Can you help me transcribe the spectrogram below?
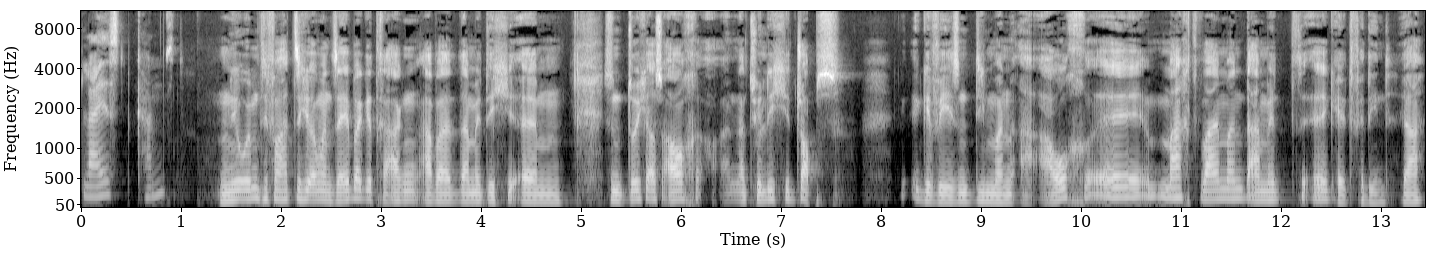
leisten kannst? Nee, Ulm TV hat sich irgendwann selber getragen, aber damit ich ähm, sind durchaus auch natürliche Jobs gewesen, die man auch äh, macht, weil man damit äh, Geld verdient, ja.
